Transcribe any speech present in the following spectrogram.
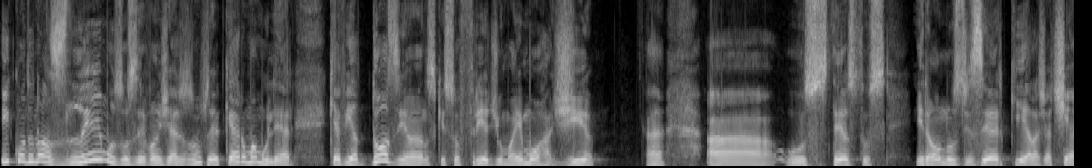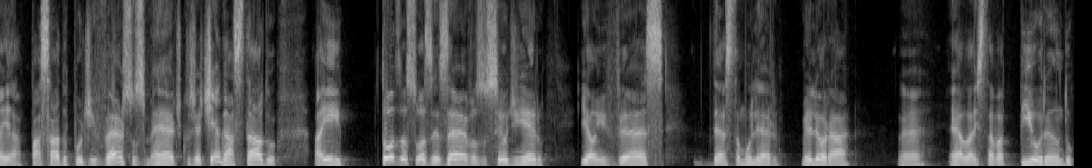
E quando nós lemos os evangelhos, vamos ver que era uma mulher que havia 12 anos, que sofria de uma hemorragia. Né? Ah, os textos irão nos dizer que ela já tinha passado por diversos médicos, já tinha gastado aí todas as suas reservas, o seu dinheiro, e ao invés desta mulher melhorar, né, ela estava piorando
